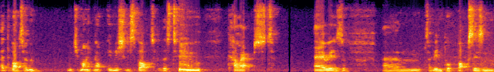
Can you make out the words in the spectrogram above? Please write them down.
at the bottom, which you might not initially spot, but there's two collapsed areas of um, so input boxes and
